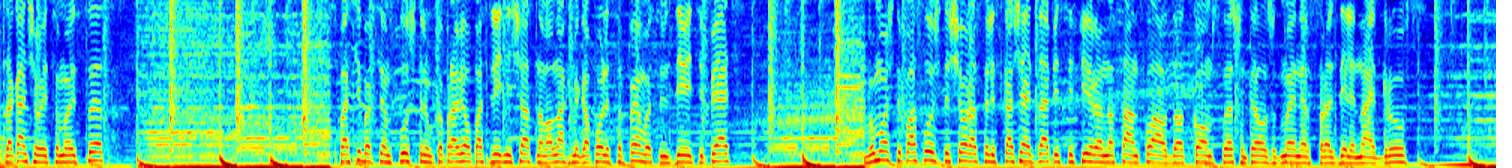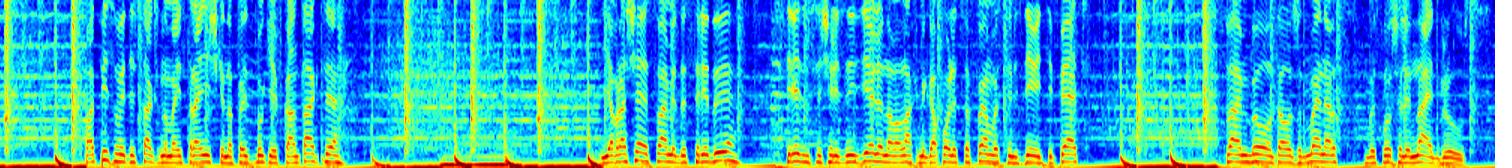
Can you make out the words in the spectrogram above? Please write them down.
Заканчивается мой сет. Спасибо всем слушателям, кто провел последний час на волнах Мегаполис FM 89.5. Вы можете послушать еще раз или скачать запись эфира на soundcloud.com slash intelligentmanners в разделе Night Grooves. Подписывайтесь также на мои странички на Фейсбуке и ВКонтакте. Я прощаюсь с вами до среды. Встретимся через неделю на волнах Мегаполис FM 89.5. С вами был Intelligent Manners. Вы слушали Night Grooves.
